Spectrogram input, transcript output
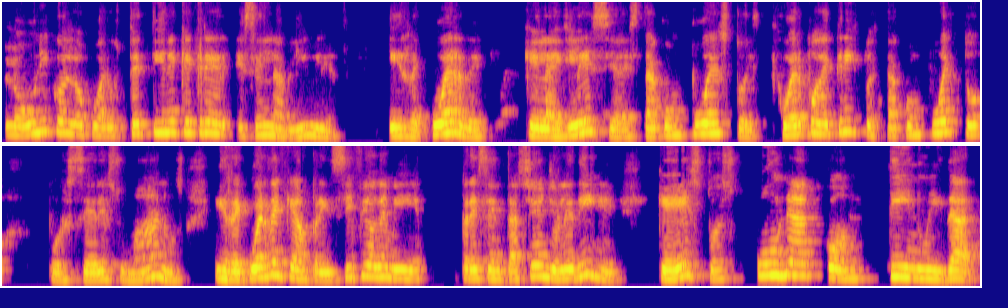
lo único en lo cual usted tiene que creer es en la Biblia. Y recuerde que la iglesia está compuesto, el cuerpo de Cristo está compuesto por seres humanos. Y recuerden que al principio de mi presentación yo le dije que esto es una continuidad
